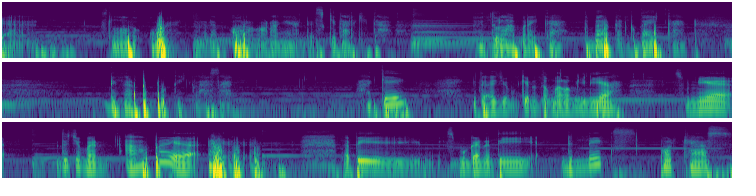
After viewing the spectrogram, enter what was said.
dan selalu aware terhadap orang-orang yang ada di sekitar kita. Bantulah mereka, tebarkan kebaikan dengan penuh keikhlasan. Oke, okay? itu aja mungkin untuk malam ini ya. Sebenarnya itu cuman apa ya tapi semoga nanti the next podcast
